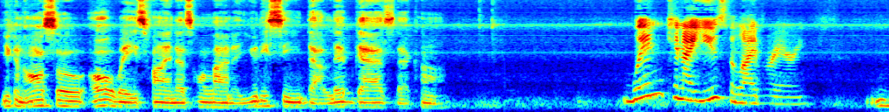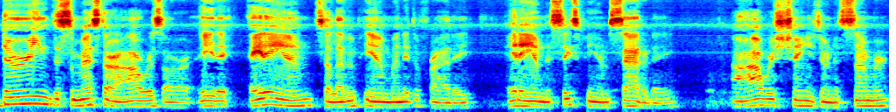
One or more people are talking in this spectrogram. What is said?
You can also always find us online at udc.libguides.com. When can I use the library? During the semester, our hours are 8, 8 a.m. to 11 p.m. Monday to Friday, 8 a.m. to 6 p.m. Saturday. Our hours change during the summer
